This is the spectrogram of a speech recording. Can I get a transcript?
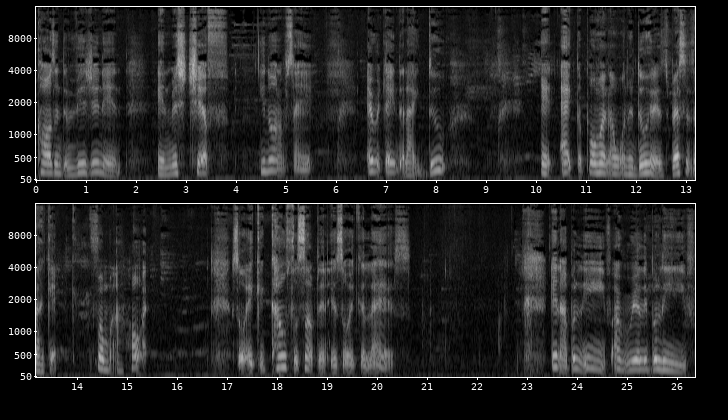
causing division and and mischief. You know what I'm saying? Everything that I do and act upon, I want to do it as best as I can from my heart so it can count for something and so it can last. And I believe, I really believe,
